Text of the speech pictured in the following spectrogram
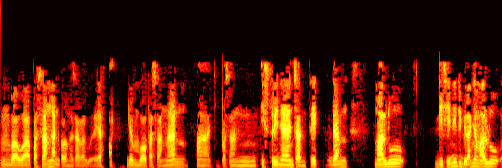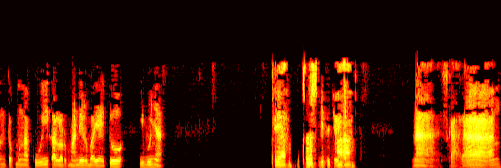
membawa pasangan kalau nggak salah gue ya dia membawa pasangan uh, pasangan istrinya yang cantik dan malu di sini dibilangnya malu untuk mengakui kalau Mande Rubaya itu ibunya Iya. Terus. gitu cuy Ah, ah. nah sekarang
